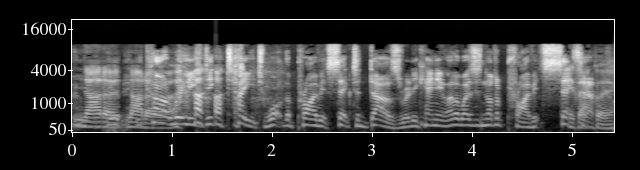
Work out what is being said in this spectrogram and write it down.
not a not you can't really dictate what the private sector does, really, can you? Otherwise, it's not a private sector. Exactly.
